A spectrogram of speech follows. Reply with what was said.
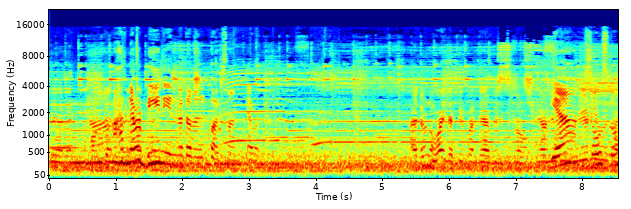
there in the Uh. I have never been in a tunnel in Pakistan ever. I don't know why the people they are very slow. They are Yeah, making so slow.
